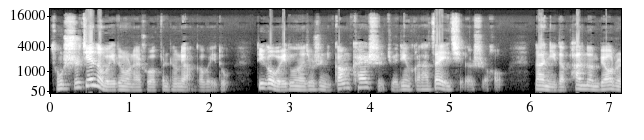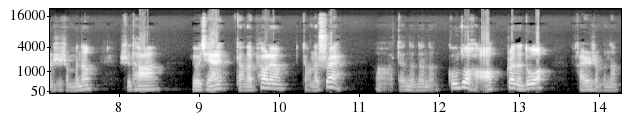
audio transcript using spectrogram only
从时间的维度上来说，分成两个维度。第一个维度呢，就是你刚开始决定和他在一起的时候，那你的判断标准是什么呢？是他。有钱，长得漂亮，长得帅啊，等等等等，工作好，赚得多，还是什么呢？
